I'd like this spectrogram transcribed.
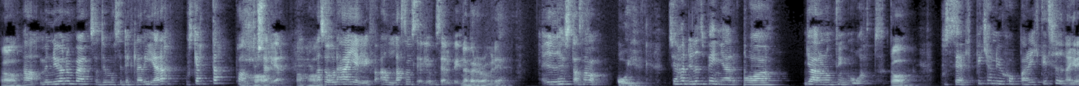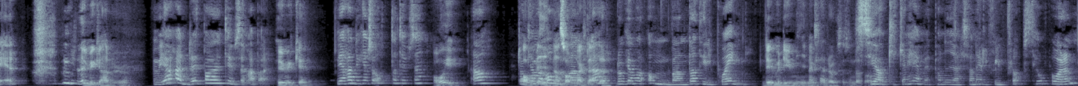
Ja. Ja, men nu har de börjat så att du måste deklarera och skatta på allt Jaha, du säljer. jaha. Alltså, och det här gäller ju för alla som säljer på Sellpy. När började de med det? i höstas någon gång. Oj! Så jag hade lite pengar att göra någonting åt. Ja. På Sellpy kan du ju shoppa riktigt fina grejer. Hur mycket hade du då? Men jag hade ett par tusen lappar. Hur mycket? Jag hade kanske 8000. Oj! Ja. Av mina sådana kläder? Då kan man omvandla till poäng. Det, men det är ju mina kläder också som du har Så jag kickade hem ett par nya Chanel flipflops till våren.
